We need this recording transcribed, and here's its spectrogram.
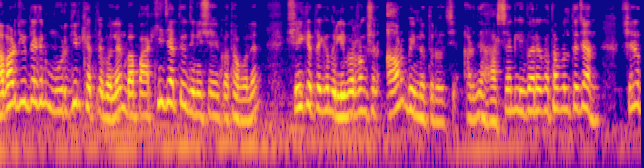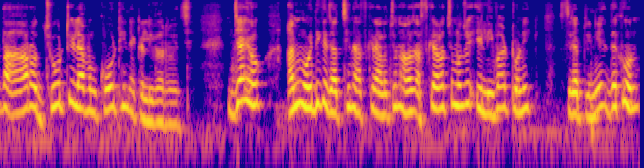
আবার যদি দেখেন মুরগির ক্ষেত্রে বলেন বা পাখি জাতীয় জিনিসের কথা বলেন, সেই ক্ষেত্রে কিন্তু লিভার ফাংশন আরও ভিন্নতা রয়েছে। আর যদি হাঁসের লিভারের কথা বলতে চান, সেটা তো আরও জটিল এবং কঠিন একটা লিভার রয়েছে। যাই হোক, আমি ওইদিকে যাচ্ছি না আজকের আলোচনা। আলো- আজকের আলোচনা হচ্ছে এই লিভার টনিক সিরাপটি নিয়ে। দেখুন,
